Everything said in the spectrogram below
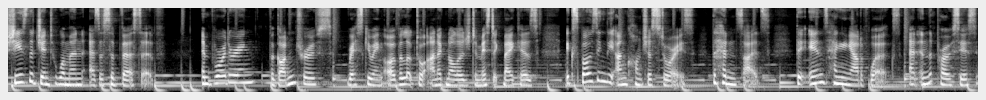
She is the gentlewoman as a subversive, embroidering forgotten truths, rescuing overlooked or unacknowledged domestic makers, exposing the unconscious stories, the hidden sides, the ends hanging out of works, and in the process,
